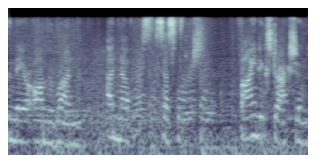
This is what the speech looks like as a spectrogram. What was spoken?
And they are on the run. Another successful mission. Find extraction.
